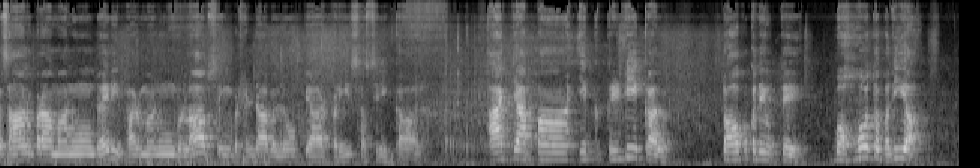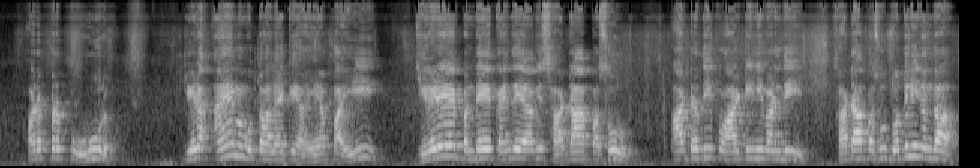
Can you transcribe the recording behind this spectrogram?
ਕਿਸਾਨ ਭਰਾਵਾਂ ਨੂੰ ਡੈਰੀ ਫਾਰਮਾਂ ਨੂੰ ਗੁਰਲਾਬ ਸਿੰਘ ਬਠਿੰਡਾ ਵੱਲੋਂ ਪਿਆਰ ਭਰੀ ਸਤਿ ਸ੍ਰੀ ਅਕਾਲ। ਅੱਜ ਆਪਾਂ ਇੱਕ ਕ੍ਰਿਟੀਕਲ ਟੌਪਿਕ ਦੇ ਉੱਤੇ ਬਹੁਤ ਵਧੀਆ ਔਰ ਭਰਪੂਰ ਜਿਹੜਾ ਅਹਿਮ ਮੁੱਦਾ ਲੈ ਕੇ ਆਏ ਆ ਭਾਈ, ਜਿਹੜੇ ਬੰਦੇ ਕਹਿੰਦੇ ਆ ਵੀ ਸਾਡਾ ਪਸ਼ੂ ਆਰਡਰ ਦੀ ਕੁਆਲਿਟੀ ਨਹੀਂ ਬਣਦੀ, ਸਾਡਾ ਪਸ਼ੂ ਦੁੱਧ ਨਹੀਂ ਦਿੰਦਾ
